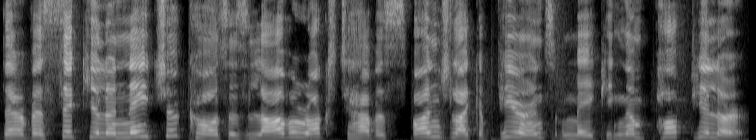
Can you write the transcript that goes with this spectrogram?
Their vesicular nature causes lava rocks to have a sponge-like appearance, making them popular.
